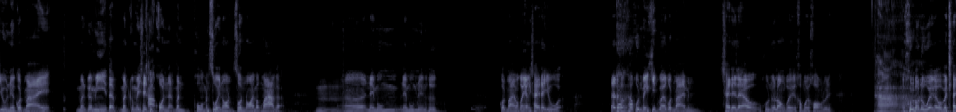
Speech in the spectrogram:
อยู่เหนือกฎหมาย มันก็มีแต่มันก็ไม่ใช่ทุกคนอะ มันผมว่ามันสวยน้อยส่วนน้อยมากๆอะอืมอืมเออในมุมในมุมหนึ่งคือกฎหมายมันก็ยังใช้ได้อยู่อะแล้วถ้าถ้าคุณไม่คิดว่ากฎหมายมัน ใช้ได้แล้ว คุณก็ลองไปขโมยของดูดิฮ่าคุณก็รู้เองอะว่ามันใช้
